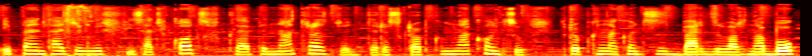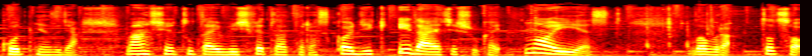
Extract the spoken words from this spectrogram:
I pamiętajcie, żeby wpisać kod w sklepie na transgender z kropką na końcu. Kropka na końcu jest bardzo ważna, bo kod nie zdziała. Wam się tutaj wyświetla teraz kodzik i dajecie szukaj. No i jest. Dobra, to co?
